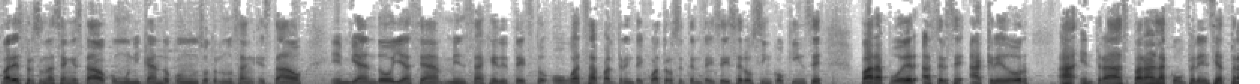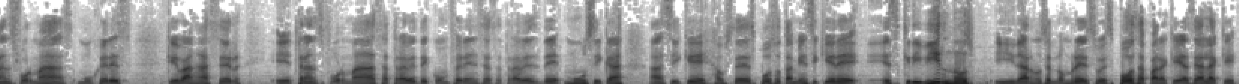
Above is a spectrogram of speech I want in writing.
varias personas se han estado comunicando con nosotros, nos han estado enviando ya sea mensaje de texto o WhatsApp al 34760515 para poder hacerse acreedor a entradas para la conferencia Transformadas, mujeres que van a ser eh, transformadas a través de conferencias, a través de música. Así que a usted, esposo, también si quiere escribirnos y darnos el nombre de su esposa para que ella sea la que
